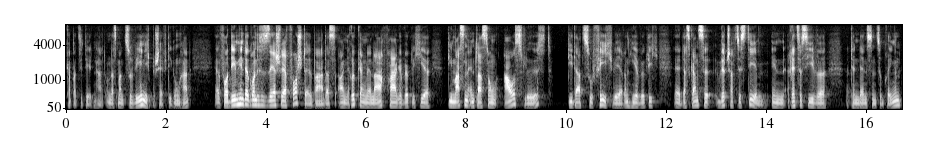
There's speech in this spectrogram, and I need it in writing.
Kapazitäten hat und dass man zu wenig Beschäftigung hat. Äh, vor dem Hintergrund ist es sehr schwer vorstellbar, dass ein Rückgang der Nachfrage wirklich hier die Massenentlassung auslöst, die dazu fähig wären, hier wirklich äh, das ganze Wirtschaftssystem in rezessive Tendenzen zu bringen.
